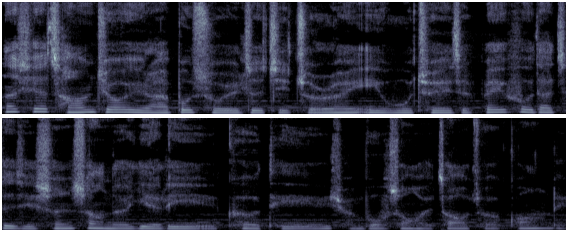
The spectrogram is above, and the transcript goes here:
那些长久以来不属于自己责任义务却一直背负在自己身上的业力课题，全部送回造物主的光里。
